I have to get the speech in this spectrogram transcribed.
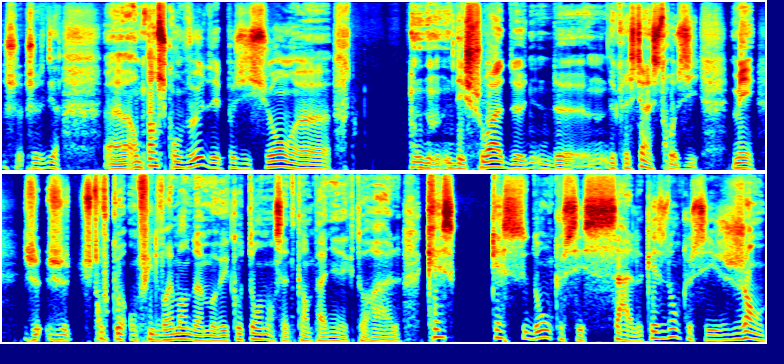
Je, veux dire, euh, on pense qu'on veut des positions, euh, des choix de, de, Christian Estrosi, mais je, je trouve qu'on file vraiment d'un mauvais coton dans cette campagne électorale. Qu'est-ce Qu'est-ce donc que ces salles, qu'est-ce donc que ces gens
